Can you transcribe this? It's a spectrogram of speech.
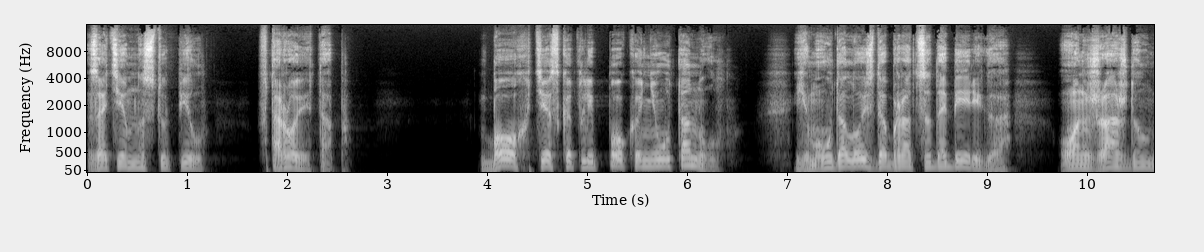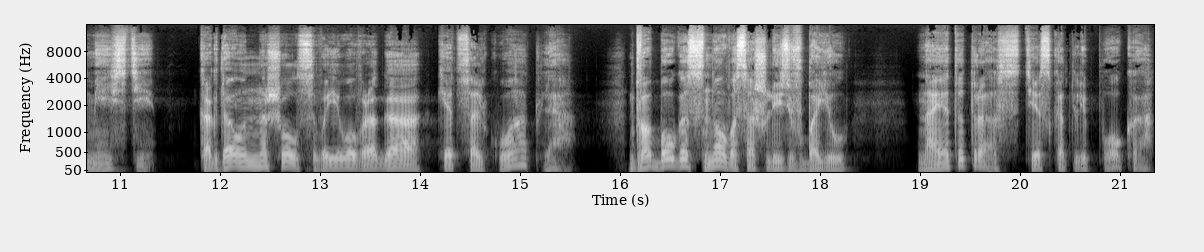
Затем наступил второй этап. Бог Тескотлипока не утонул. Ему удалось добраться до берега. Он жаждал мести. Когда он нашел своего врага Кецалькуатля, два бога снова сошлись в бою. На этот раз Тескотлипока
